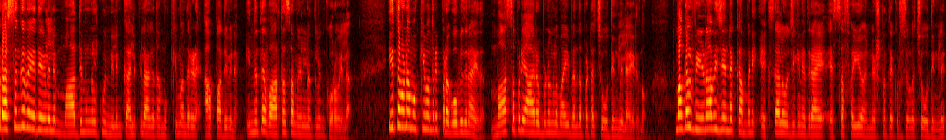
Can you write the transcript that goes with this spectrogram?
പ്രസംഗവേദികളിലും മാധ്യമങ്ങൾക്ക് മുന്നിലും കലിപ്പിലാകുന്ന മുഖ്യമന്ത്രിയുടെ ആ പതിവിന് ഇന്നത്തെ വാർത്താ സമ്മേളനത്തിലും കുറവില്ല. ഇത്തവണ മുഖ്യമന്ത്രി പ്രകോപിതനായത് മാസപ്പടി ആരോപണങ്ങളുമായി ബന്ധപ്പെട്ട ചോദ്യങ്ങളിലായിരുന്നു. മകൾ വീണ വിജയന്റെ കമ്പനി എക്സാലോജിക്കിനെതിരായ എസ് എഫ് ഐ ഒ അന്വേഷണത്തെക്കുറിച്ചുള്ള ചോദ്യങ്ങളിൽ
